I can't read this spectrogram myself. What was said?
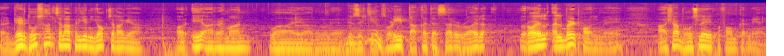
डेढ़ दो साल चला फिर ये न्यूयॉर्क चला गया और ए आर रहमान वहाँ आए और उन्होंने म्यूज़िक की बड़ी ताकत है sir. Royal royal Albert hall में आशा भोसले परफॉर्म करने आई।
